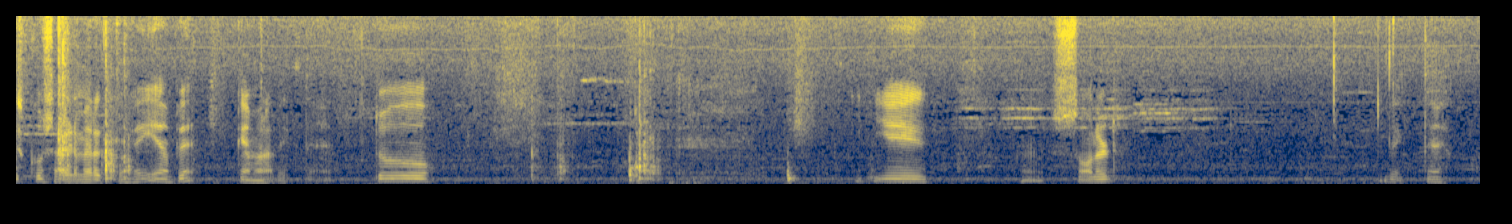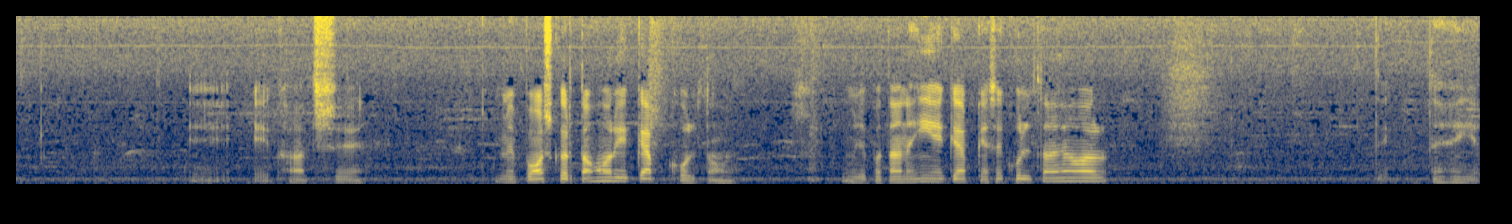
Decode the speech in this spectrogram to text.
इसको साइड में रखते हैं। यहाँ पे कैमरा देखते हैं। तो ये सॉलिड देखते हैं। एक हाथ से मैं पॉज करता हूँ और ये कैप खोलता हूँ। मुझे पता नहीं ये कैप कैसे खुलता है और देखते हैं ये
